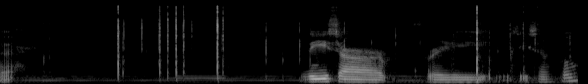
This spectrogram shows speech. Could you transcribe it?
Okay. These are pretty easy simple.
